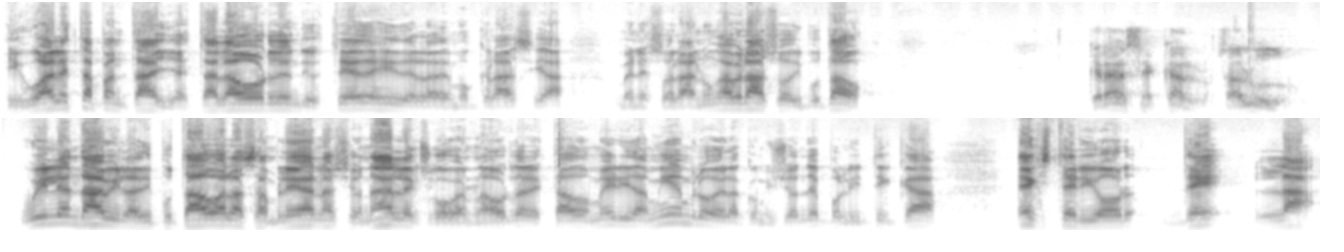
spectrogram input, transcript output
Igual esta pantalla está a la orden de ustedes y de la democracia venezolana. Un abrazo, diputado. Gracias, Carlos. Saludos. William Dávila, diputado a la Asamblea Nacional, exgobernador del Estado de Mérida, miembro de la Comisión de Política Exterior de la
